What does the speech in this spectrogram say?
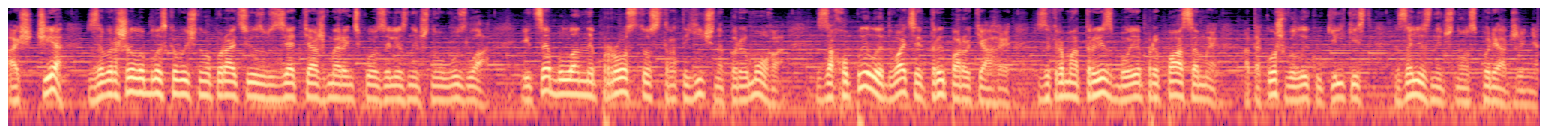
А ще завершили блискавичну операцію з взяття жмеринського залізничного вузла. І це була не просто стратегічна перемога. Захопили 23 паротяги, зокрема три з боєприпасами, а також велику кількість залізничного спорядження.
